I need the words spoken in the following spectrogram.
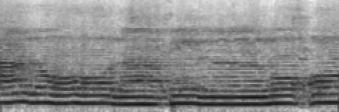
يفعلون بالمؤمنين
